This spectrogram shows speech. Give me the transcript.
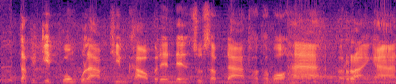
ๆตพิกิจวงกุหลาบทีมข่าวประเด็นเด่นสุดสัปดาห์ททบ 5 รายงาน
